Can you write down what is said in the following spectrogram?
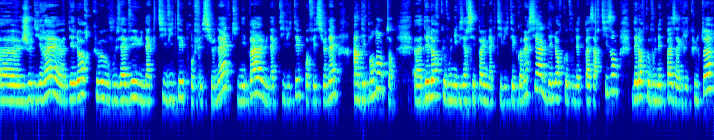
euh, je dirais, dès lors que vous avez une activité professionnelle qui n'est pas une activité professionnelle indépendante, dès lors que vous n'exercez pas une activité commerciale, dès lors que vous n'êtes pas artisan, dès lors que vous n'êtes pas agriculteur,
